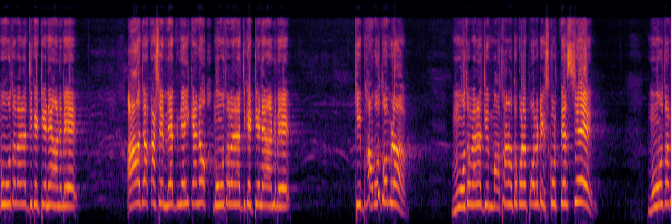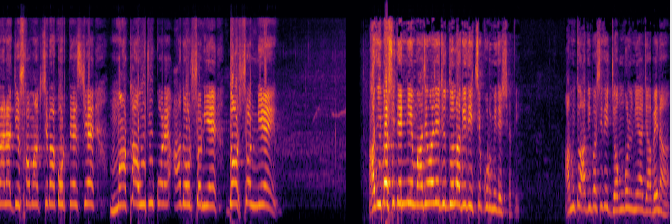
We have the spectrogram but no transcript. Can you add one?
মমতা ব্যানার্জিকে টেনে আনবে? আজ আকাশে মেঘ নেই কেন মমতা ব্যানার্জিকে টেনে আনবে? কি ভাবো তোমরা? মমতা ব্যানার্জি মাথা নত করে পলিটিক্স করতে এসছে। মমতা ব্যানার্জি সমাজ সেবা করতে এসছে, মাথা উঁচু করে আদর্শ নিয়ে, দর্শন নিয়ে। আদিবাসীদের নিয়ে মাঝে মাঝে যুদ্ধ লাগিয়ে দিচ্ছে কর্মীদের সাথে। আমি তো আদিবাসীদের জঙ্গল নেওয়া যাবে না।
